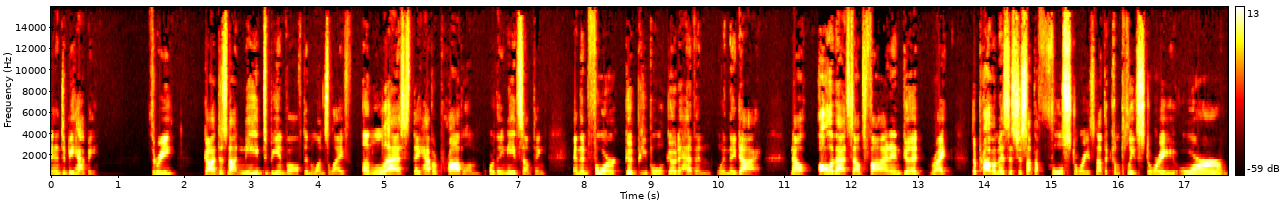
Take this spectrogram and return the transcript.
and to be happy. Three, God does not need to be involved in one's life unless they have a problem or they need something. And then four, good people go to heaven when they die. Now, all of that sounds fine and good, right? The problem is it's just not the full story. It's not the complete story, or,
